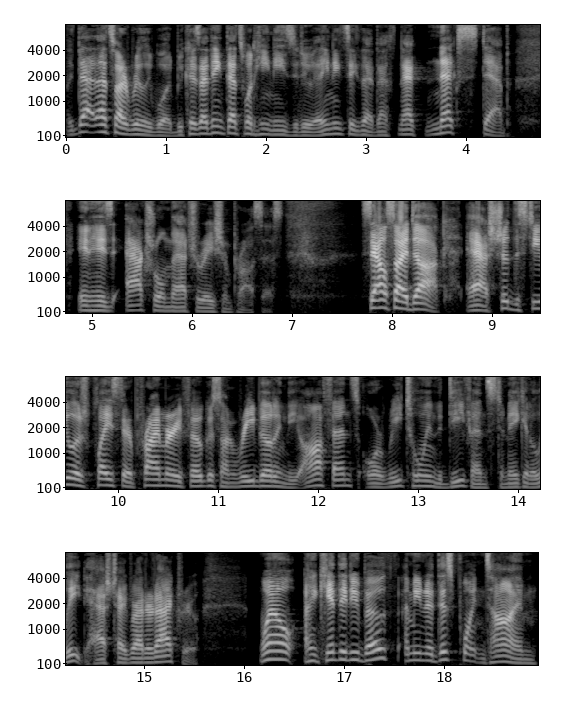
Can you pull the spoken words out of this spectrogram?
Like that that's what I really would because I think that's what he needs to do. He needs to take that next next, next step in his actual maturation process. Southside Doc asks, should the Steelers place their primary focus on rebuilding the offense or retooling the defense to make it elite? Hashtag ride die crew. Well, I mean, can't they do both? I mean, at this point in time,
